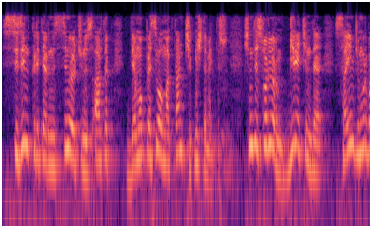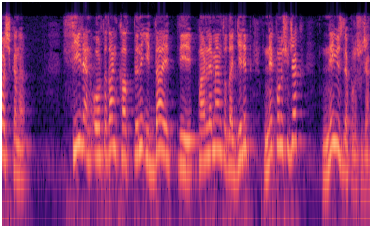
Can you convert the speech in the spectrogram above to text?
sizin kriteriniz, sizin ölçünüz artık demokrasi olmaktan çıkmış demektir. Şimdi soruyorum 1 Ekim'de Sayın Cumhurbaşkanı fiilen ortadan kalktığını iddia ettiği parlamentoda gelip ne konuşacak, ne yüzle konuşacak?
